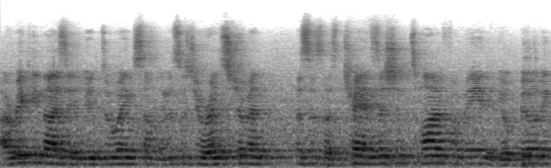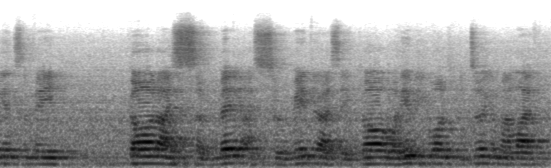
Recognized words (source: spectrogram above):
I recognize that you're doing something. This is your instrument. This is a transition time for me that you're building into me. God, I submit, I surrender. I say, God, whatever you want to be doing in my life,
